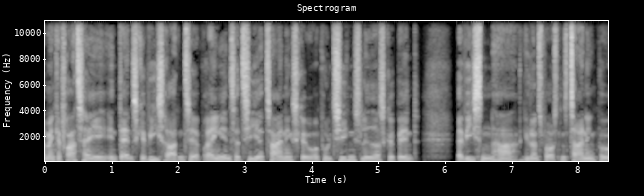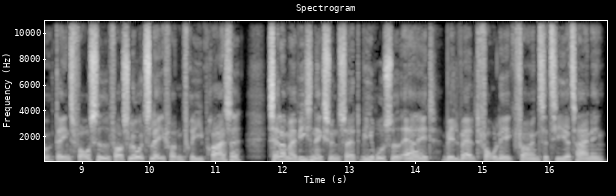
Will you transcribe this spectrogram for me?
at man kan fratage en dansk avis retten til at bringe en satiretegning, skriver politikens lederskribent. Avisen har Jyllandspostens tegning på dagens forside for at slå et slag for den frie presse, selvom avisen ikke synes, at viruset er et velvalgt forlæg for en satiretegning.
